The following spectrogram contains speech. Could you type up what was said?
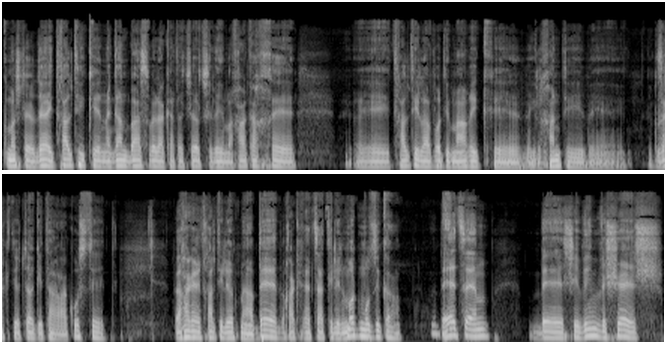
כמו שאתה יודע, התחלתי כנגן בס בלהקת הצ'רצ'ילים, אחר כך אה, אה, התחלתי לעבוד עם אריק אה, והלחנתי והחזקתי יותר גיטרה אקוסטית, ואחר כך התחלתי להיות מעבד, ואחר כך יצאתי ללמוד מוזיקה. בעצם, ב-76,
